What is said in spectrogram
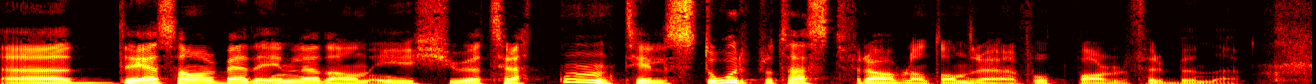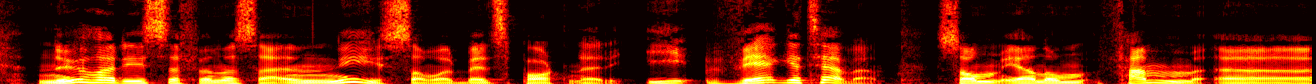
Eh, Det samarbeidet innleda han i 2013, til stor protest fra bl.a. Fotballforbundet. Nå har Riise funnet seg en ny samarbeidspartner i VGTV, som gjennom fem eh,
